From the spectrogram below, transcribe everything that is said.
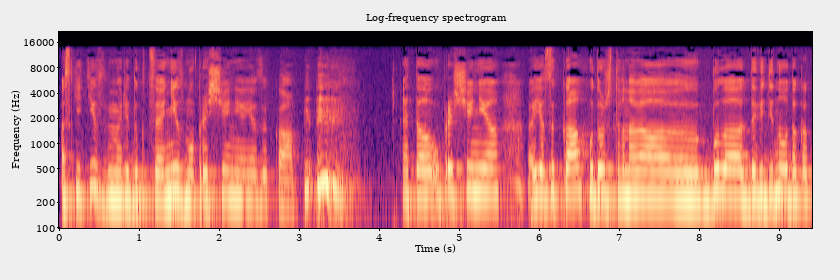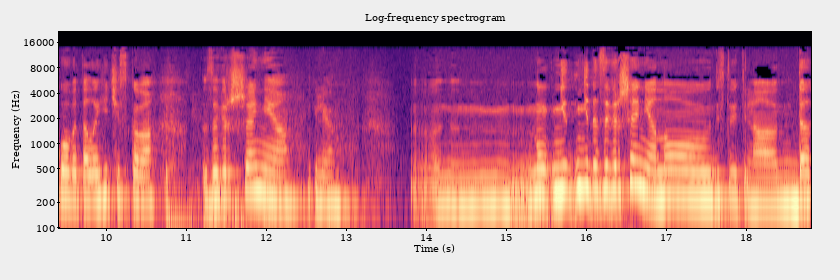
Аскетизм, редукционизм, упрощение языка. Это упрощение языка художественного э, было доведено до какого-то логического завершения или ну, не, не до завершения, но действительно до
